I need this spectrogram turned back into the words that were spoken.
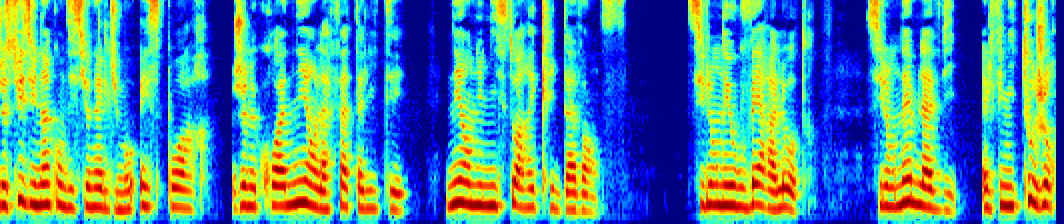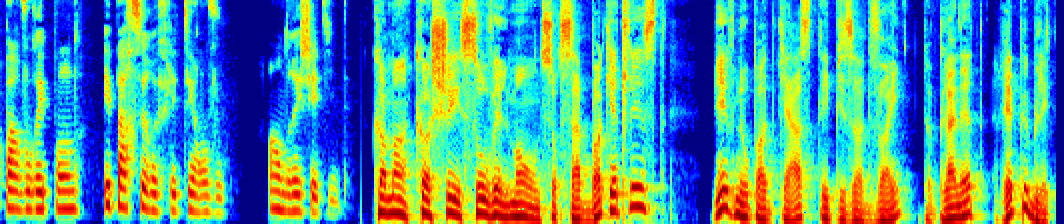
Je suis une inconditionnelle du mot espoir. Je ne crois ni en la fatalité, ni en une histoire écrite d'avance. Si l'on est ouvert à l'autre, si l'on aime la vie, elle finit toujours par vous répondre et par se refléter en vous. André Chédid. Comment cocher sauver le monde sur sa bucket list? Bienvenue au podcast épisode 20 de Planète République.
